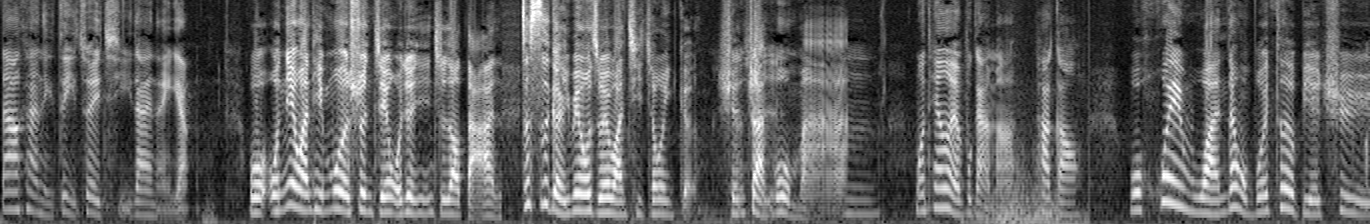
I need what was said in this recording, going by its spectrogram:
但要看你自己最期待哪一样。我我念完题目的瞬间，我就已经知道答案。这四个里面，我只会玩其中一个旋转木马。嗯，摩天轮也不敢吗？怕高。我会玩，但我不会特别去。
